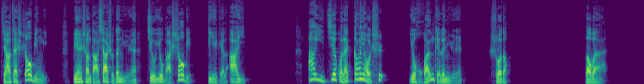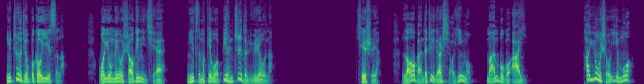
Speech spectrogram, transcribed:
夹在烧饼里，边上打下手的女人就又把烧饼递给了阿义。阿义接过来刚要吃，又还给了女人，说道：“老板，你这就不够意思了，我又没有少给你钱，你怎么给我变质的驴肉呢？”其实呀。老板的这点小阴谋瞒不过阿义，他用手一摸，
